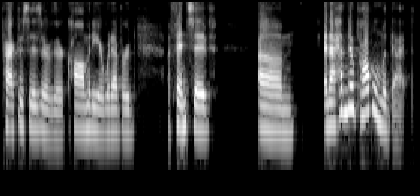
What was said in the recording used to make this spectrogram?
practices or their comedy or whatever offensive. Um, and I have no problem with that.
